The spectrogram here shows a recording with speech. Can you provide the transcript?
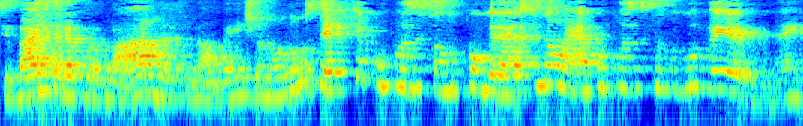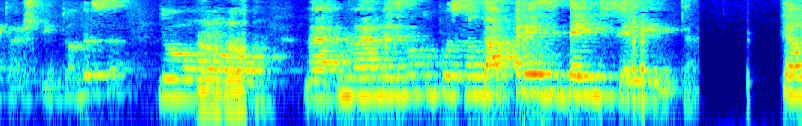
se vai ser aprovada finalmente ou não, não sei, porque a composição do Congresso não é a composição do governo, né? Então, a gente tem toda essa. Do, uhum. não é a mesma composição da presidência eleita. Então,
